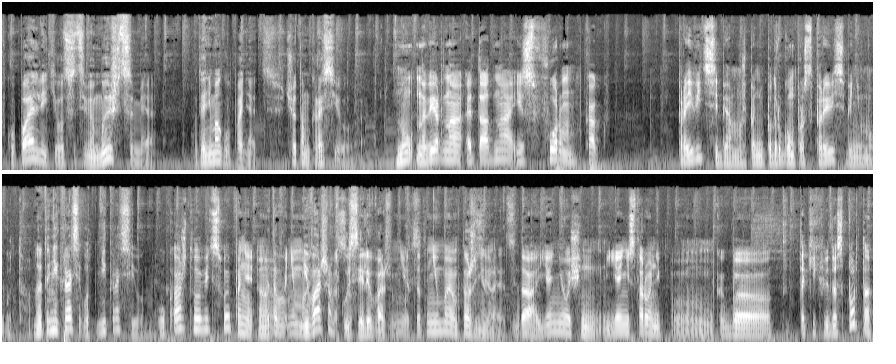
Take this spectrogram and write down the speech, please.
в купальнике вот с этими мышцами, вот я не могу понять, что там красивого. Ну, наверное, это одна из форм, как проявить себя. Может быть, они по-другому просто проявить себя не могут. Но это некрасиво. Вот некрасиво. Мне У каждого ведь свой понятие. Это не в вашем вкусе или в вашем Нет, вкусе? это не в моем Тоже вкусе. не нравится. Да, я не очень, я не сторонник как бы таких видов спорта.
